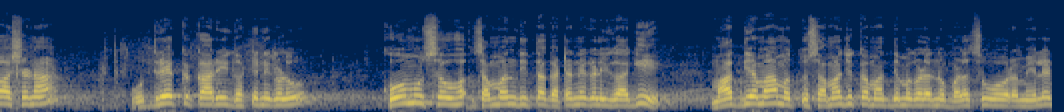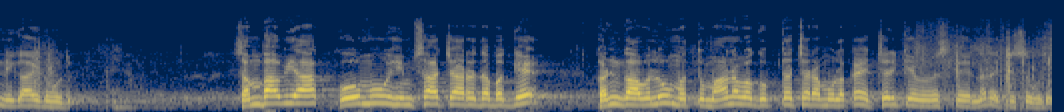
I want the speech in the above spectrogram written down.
ಭಾಷಣ, ಉದ್ರೇಕಕಾರಿ ಘಟನೆಗಳು, ಕೋಮು ಸೌಹ, ಸಂಬಂಧಿತ ಘಟನೆಗಳಿಗಾಗಿ ಮಾಧ್ಯಮ ಮತ್ತು ಸಾಮಾಜಿಕ ಮಾಧ್ಯಮಗಳನ್ನು ಬಳಸುವವರ ಮೇಲೆ ನಿಗಾ ಇಡುವುದು. ಸಂಭಾವ್ಯ ಕೋಮು ಹಿಂಸಾಚಾರದ ಬಗ್ಗೆ ಕಣ್ಗಾವಲು ಮತ್ತು ಮಾನವ ಗುಪ್ತಚರ ಮೂಲಕ ಎಚ್ಚರಿಕೆ ವ್ಯವಸ್ಥೆಯನ್ನು ರಚಿಸುವುದು.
